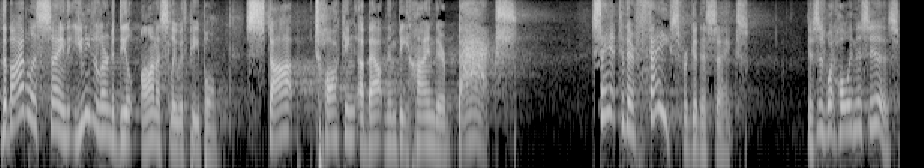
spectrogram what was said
the Bible is saying that you need to learn to deal honestly with people. Stop talking about them behind their backs. Say it to their face, for goodness sakes. This is what holiness is.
